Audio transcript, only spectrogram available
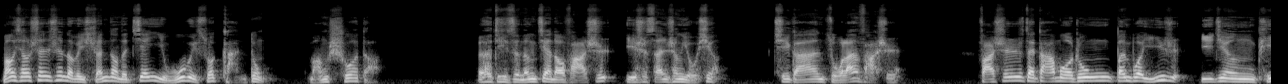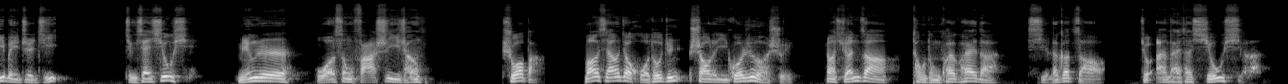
王祥深深的为玄奘的坚毅无畏所感动，忙说道：“呃，弟子能见到法师，已是三生有幸。”岂敢阻拦法师？法师在大漠中奔波一日，已经疲惫至极，请先休息。明日我送法师一程。说罢，王祥叫火头军烧了一锅热水，让玄奘痛痛快快的洗了个澡，就安排他休息了。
